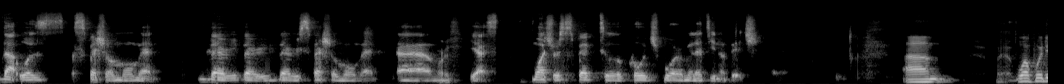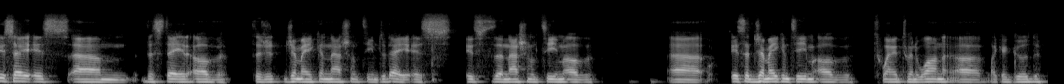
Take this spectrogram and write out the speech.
that was a special moment. Very, very, very special moment. Um, yes. Much respect to Coach Bora Milutinovic. Um, what would you say is um, the state of the J Jamaican national team today? Is is the national team of uh, is a Jamaican team of 2021 uh, like a good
